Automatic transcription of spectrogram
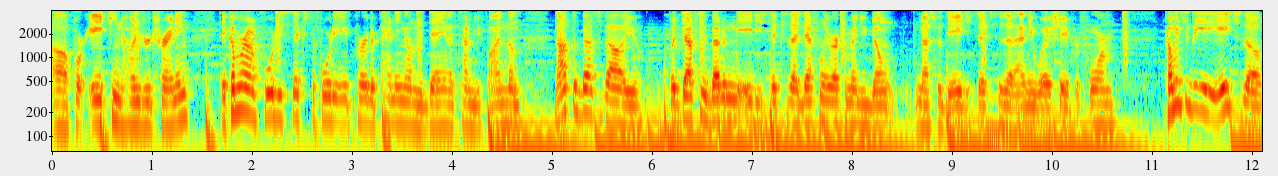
uh, for 1800 training. They come around 46 to 48 per, depending on the day and the time you find them. Not the best value, but definitely better than the 86s. I definitely recommend you don't mess with the 86s in any way, shape, or form. Coming to the 88s though,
